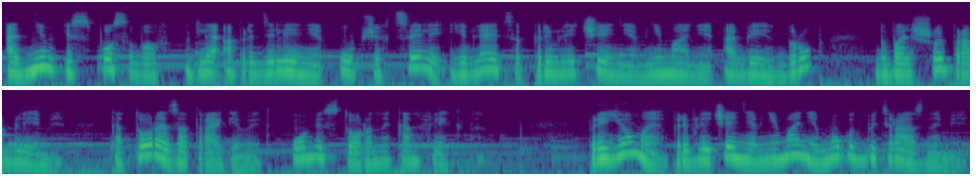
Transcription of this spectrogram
Одним из способов для определения общих целей является привлечение внимания обеих групп к большой проблеме, которая затрагивает обе стороны конфликта. Приемы привлечения внимания могут быть разными,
